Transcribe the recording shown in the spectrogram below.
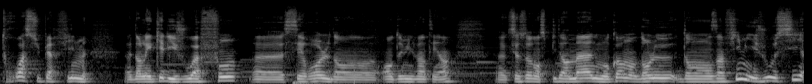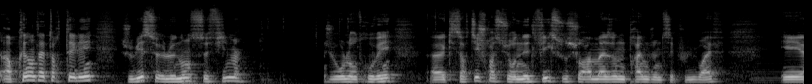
trois super films euh, dans lesquels il joue à fond euh, ses rôles en 2021 euh, que ce soit dans Spider-Man ou encore dans, un film, il joue aussi un présentateur télé. J'ai oublié le nom de ce film, je vais vous le retrouver, qui est sorti, je crois, sur Netflix ou sur Amazon Prime, je ne sais plus, bref. Et,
